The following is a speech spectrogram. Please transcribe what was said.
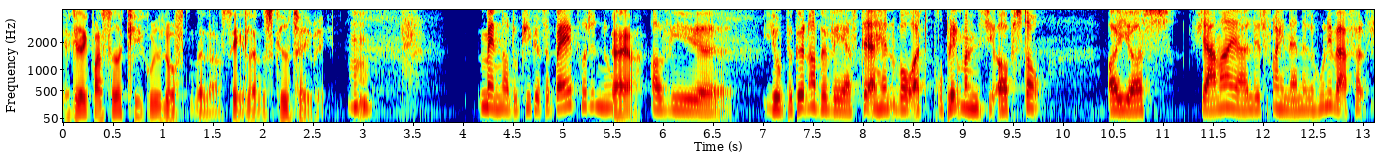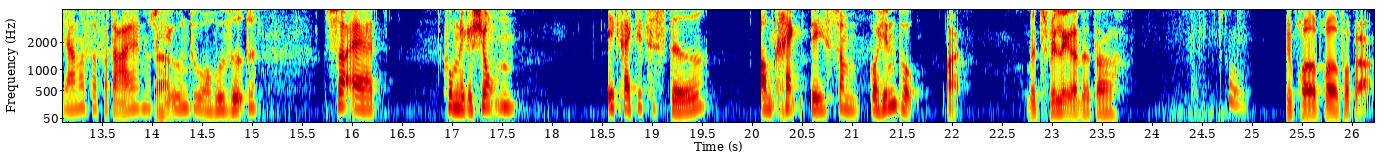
Jeg, gider ikke bare sidde og kigge ud i luften, eller se et eller andet skide tv. Men når du kigger tilbage på det nu, Ja, ja. og vi øh, jo begynder at bevæge os derhen, hvor at problemerne de opstår, og I også fjerner jer lidt fra hinanden, eller hun i hvert fald fjerner sig fra dig, måske. Ja. uden du overhovedet ved det, så er kommunikationen ikke rigtig til stede omkring det, som går hen på. Nej. Med tvillingerne, der... Vi prøvede at prøve at få børn.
